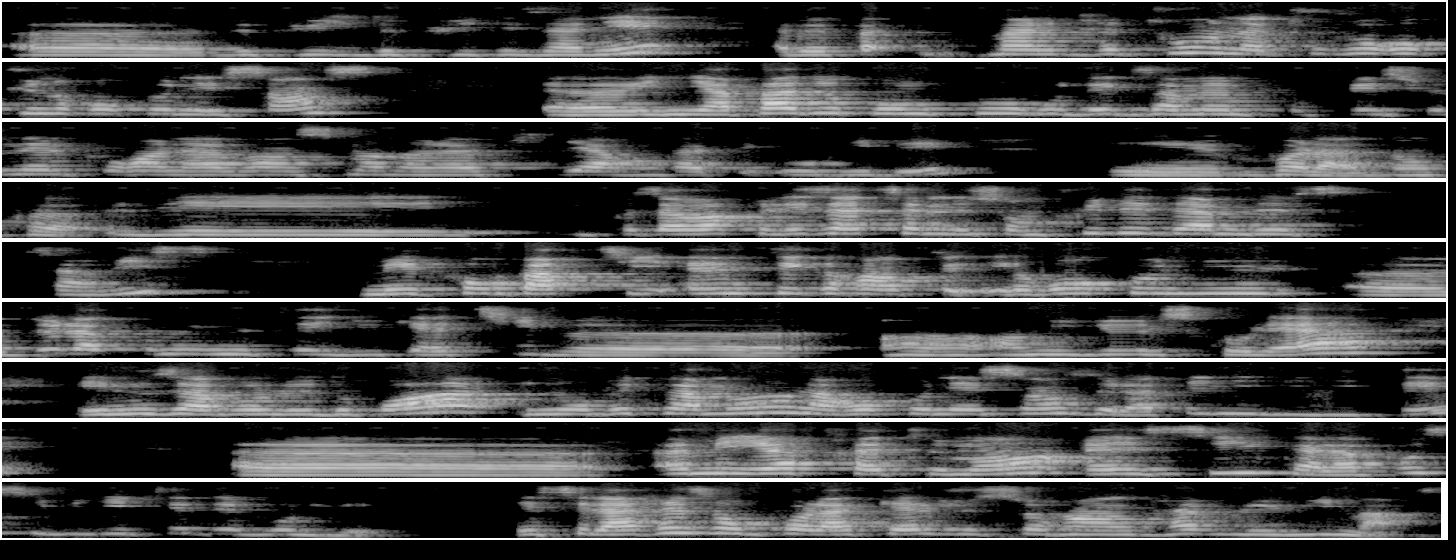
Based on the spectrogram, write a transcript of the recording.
euh, depuis, depuis des années, eh bien, malgré tout, on n'a toujours aucune reconnaissance. Euh, il n'y a pas de concours ou d'examen professionnel pour un avancement dans la filière en catégorie B. Et voilà, donc les, il faut savoir que les ATSEM ne sont plus des dames de service, mais font partie intégrante et reconnue de la communauté éducative en, en milieu scolaire et nous avons le droit, nous réclamons la reconnaissance de la pénibilité, euh, un meilleur traitement ainsi qu'à la possibilité d'évoluer. Et c'est la raison pour laquelle je serai en grève le 8 mars.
